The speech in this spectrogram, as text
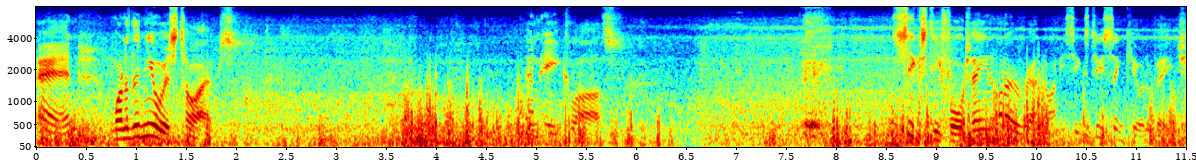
and one of the newest types an E-Class 6014 on over Route 96 to St Kilda Beach.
